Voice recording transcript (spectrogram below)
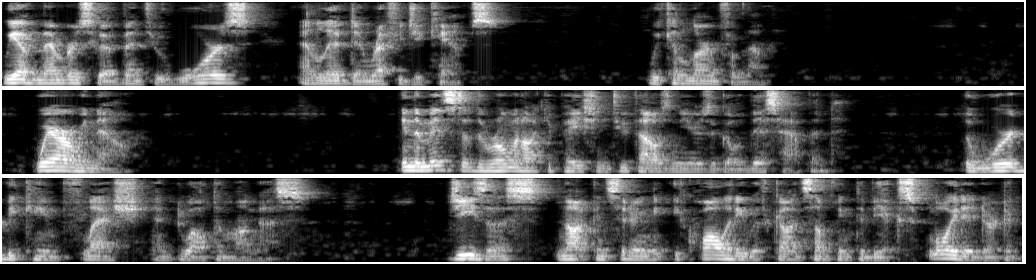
We have members who have been through wars and lived in refugee camps. We can learn from them. Where are we now? In the midst of the Roman occupation 2,000 years ago, this happened. The Word became flesh and dwelt among us. Jesus, not considering equality with God something to be exploited or to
